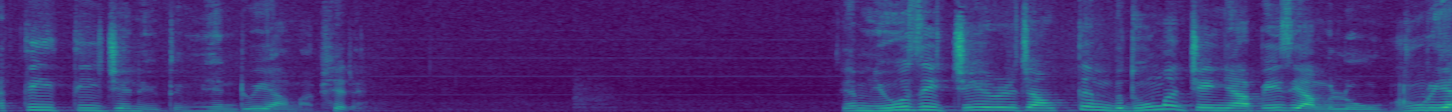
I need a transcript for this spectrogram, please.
အသီးသီးခြင်းတွေသူမြင်တွေ့ရမှာဖြစ်တယ်။ဒီမျိုးစိကျဲတဲ့ကြောင့်တင့်ဘယ်သူမှကြီးညာပေးစရာမလိုလူတွေက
